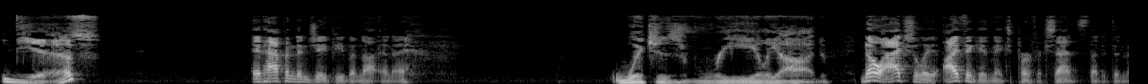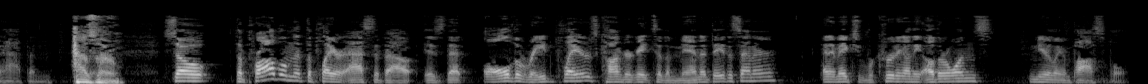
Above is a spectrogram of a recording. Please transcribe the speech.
Yes. It happened in JP, but not NA. Which is really odd. No, actually, I think it makes perfect sense that it didn't happen. How so? So the problem that the player asked about is that all the raid players congregate to the mana data center, and it makes recruiting on the other ones nearly impossible.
